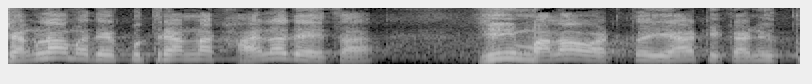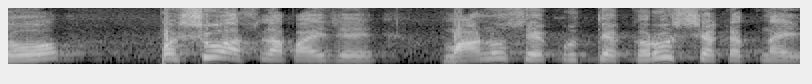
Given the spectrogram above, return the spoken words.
जंगलामध्ये कुत्र्यांना खायला द्यायचा. ही मला वाटतं या ठिकाणी तो पशु असला पाहिजे. माणूस हे कृत्य करूच शकत नाही.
